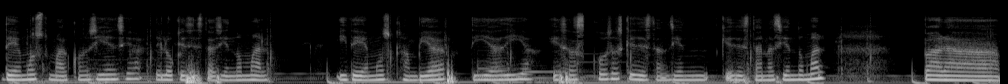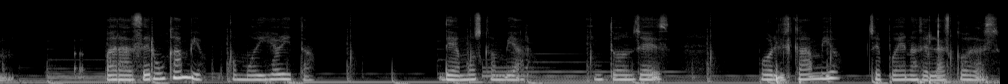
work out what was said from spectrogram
debemos tomar conciencia de lo que se está haciendo mal y debemos cambiar día a día esas cosas que se están, que se están haciendo mal para, para hacer un cambio, como dije ahorita. Debemos cambiar. Entonces, por el cambio se pueden hacer las cosas.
